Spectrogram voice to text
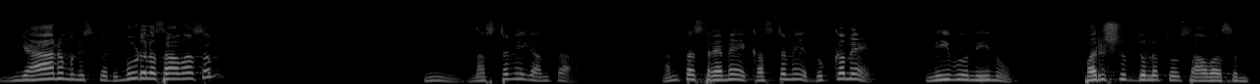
జ్ఞానమునిస్తుంది. మూడుల సావాసం? నష్టమే ఇక అంతా. అంత శ్రమే కష్టమే దుఃఖమే. నీవు నేను పరిశుద్ధులతో సావాసం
